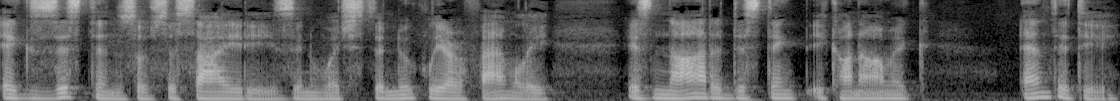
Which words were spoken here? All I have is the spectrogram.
existence of societies in which the nuclear family is not a distinct economic entity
